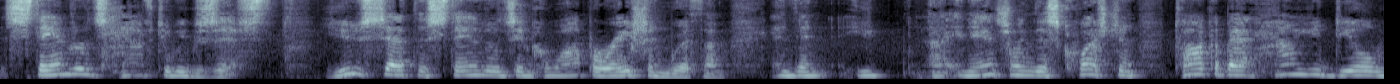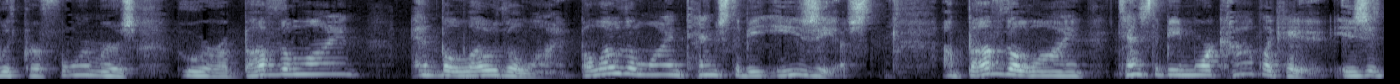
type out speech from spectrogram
standards have to exist. You set the standards in cooperation with them, and then you uh, in answering this question, talk about how you deal with performers who are above the line and below the line. Below the line tends to be easiest. Above the line tends to be more complicated. Is it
